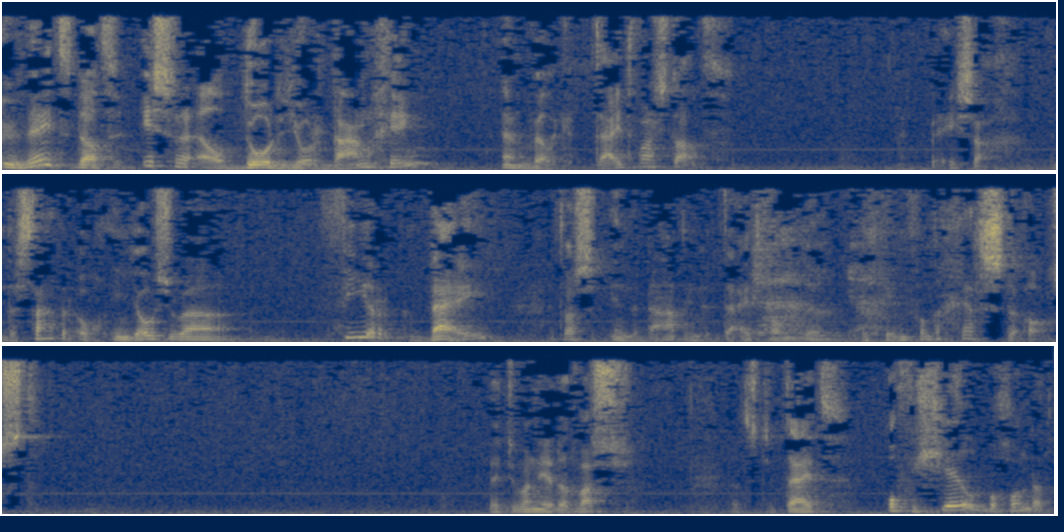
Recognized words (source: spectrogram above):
U weet dat Israël door de Jordaan ging. En welke tijd was dat? Pesach. En daar staat er ook in Jozua 4 bij. Het was inderdaad in de tijd van het begin van de gerstenoogst. Weet u wanneer dat was? Dat is de tijd. Officieel begon dat.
